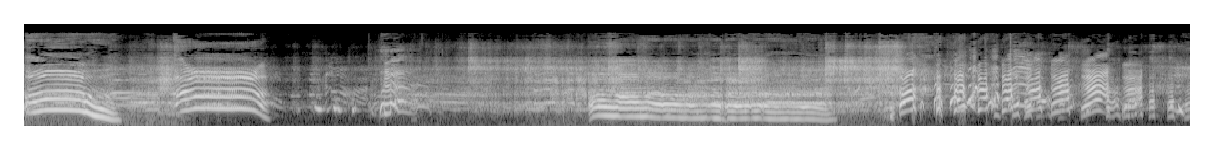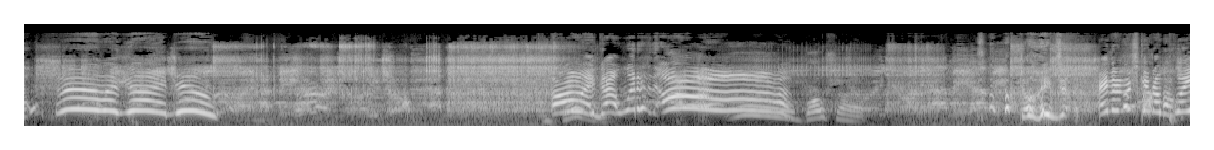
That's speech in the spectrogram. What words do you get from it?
Oh! Oh! both sides. And they're just gonna play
